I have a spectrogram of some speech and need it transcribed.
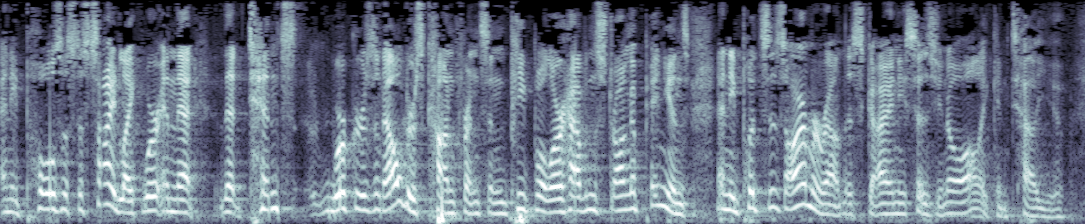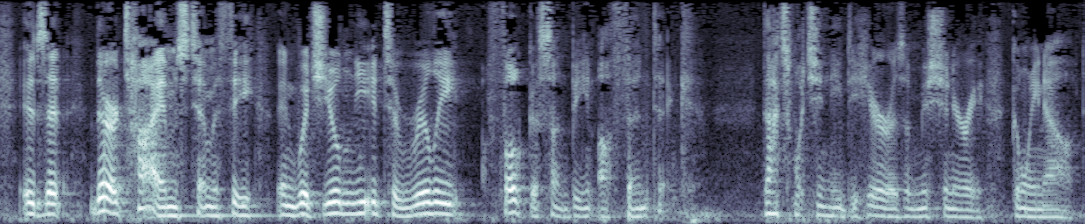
And he pulls us aside like we're in that, that tense workers and elders conference and people are having strong opinions. And he puts his arm around this guy and he says, you know, all I can tell you is that there are times, Timothy, in which you'll need to really focus on being authentic. That's what you need to hear as a missionary going out.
